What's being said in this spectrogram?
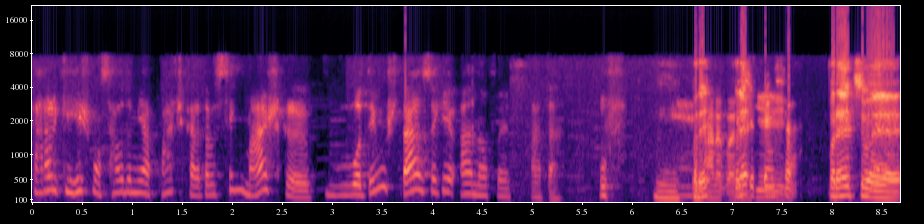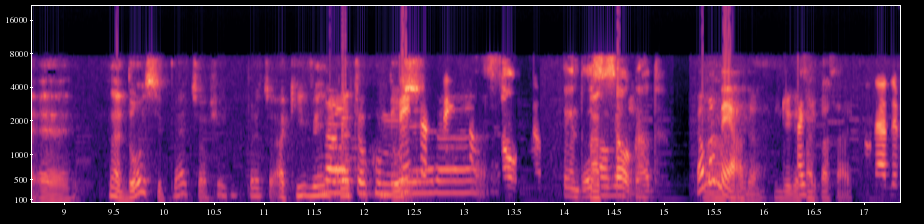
caralho, que responsável da minha parte, cara. Eu tava sem máscara, botei um mostarda, isso aqui. Ah, não, foi. Ah, tá. Uf. Hum, pre cara, agora pre pretzel é, é, Não é doce? Pretzel? Achei que pretzel. Aqui vem. Não, o que eu comi era. Tem doce ah, salgado. É uma ah. merda, diga-se de passagem. Salgado é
